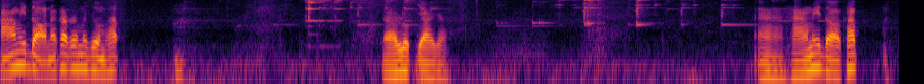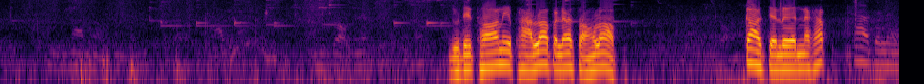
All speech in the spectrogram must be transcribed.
หางมีดอกนะครับท่านผู้ชมครับเดี๋ยวลูกยาวจ้ะอ่าหางไม่ดอกครับ อยู่ในท้องนี่ผ่านรอบไปแล้วสองรอบก้าวเจริญนะครับก้าวเจริญ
